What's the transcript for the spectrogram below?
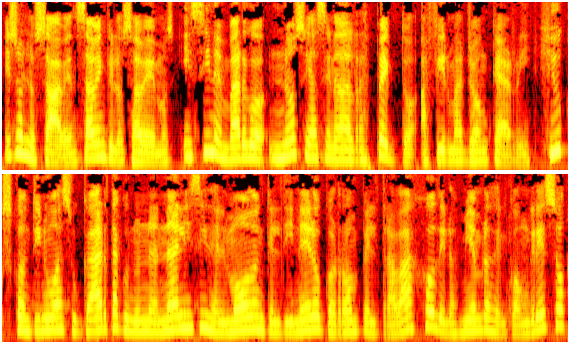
Ellos lo saben, saben que lo sabemos, y sin embargo no se hace nada al respecto, afirma John Kerry. Hughes continúa su carta con un análisis del modo en que el dinero corrompe el trabajo de los miembros del Congreso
